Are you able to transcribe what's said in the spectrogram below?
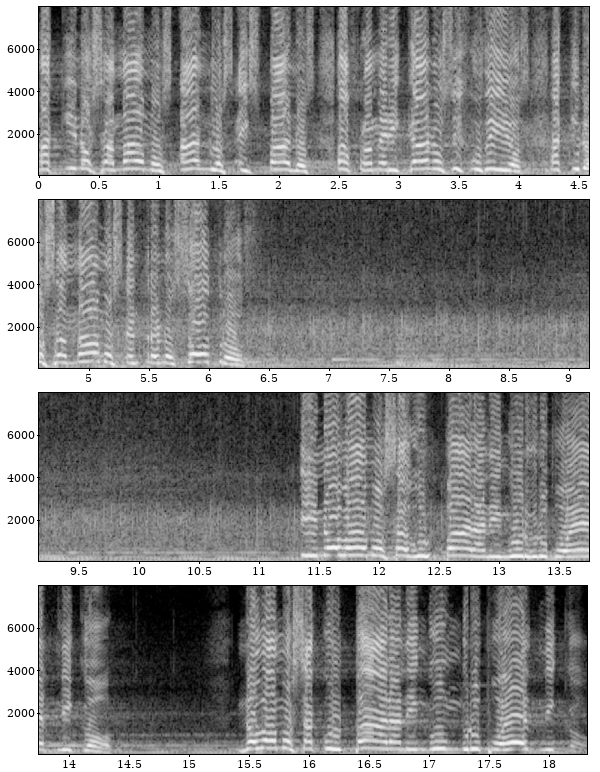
Aquí nos amamos, anglos e hispanos, afroamericanos y judíos. Aquí nos amamos entre nosotros. Y no vamos a culpar a ningún grupo étnico. No vamos a culpar a ningún grupo étnico.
